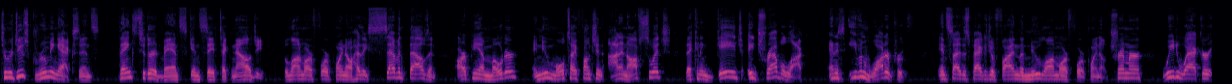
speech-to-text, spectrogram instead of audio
to reduce grooming accidents thanks to their advanced skin safe technology. The Lawnmower 4.0 has a 7,000 RPM motor, a new multifunction on and off switch that can engage a travel lock, and is even waterproof. Inside this package, you'll find the new Lawnmower 4.0 trimmer, weed whacker,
